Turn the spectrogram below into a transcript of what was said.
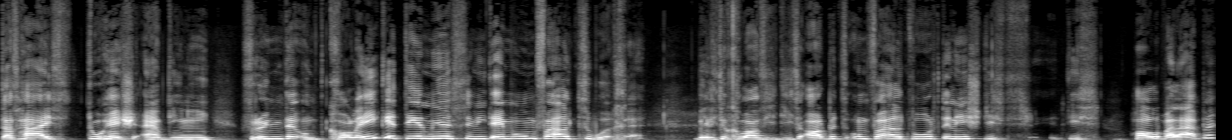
Das heisst, du hast auch deine Freunde und Kollegen dir müssen in diesem Umfeld suchen weil so quasi dein Arbeitsumfeld geworden ist, dein, dein halbe Leben.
